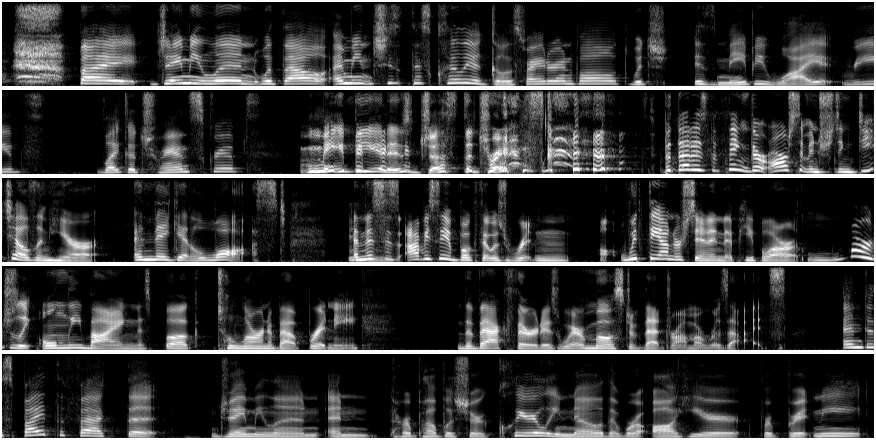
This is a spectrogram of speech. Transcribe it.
by Jamie Lynn without, I mean, she's, there's clearly a ghostwriter involved, which is maybe why it reads like a transcript. Maybe it is just a transcript. But that is the thing. There are some interesting details in here, and they get lost. And Mm-hmm. this is obviously a book that was written uh, with the understanding that people are largely only buying this book to learn about Britney. The back third is where most of that drama resides. And despite the fact that Jamie Lynn and her publisher clearly know that we're all here for Britney,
